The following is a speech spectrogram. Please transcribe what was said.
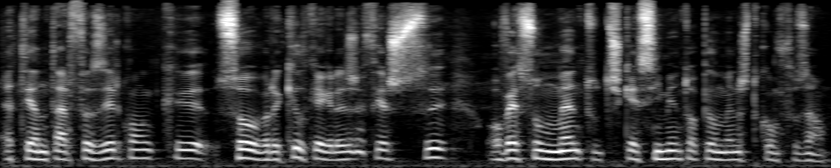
a tentar fazer com que sobre aquilo que a Igreja fez se houvesse um momento de esquecimento ou pelo menos de confusão.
